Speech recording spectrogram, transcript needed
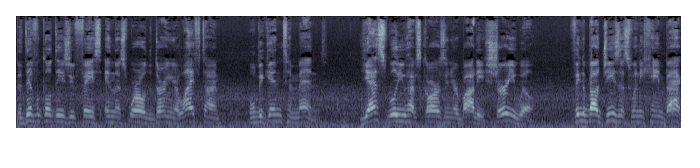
the difficulties you face in this world during your lifetime will begin to mend. Yes, will you have scars in your body? Sure, you will. Think about Jesus when he came back,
